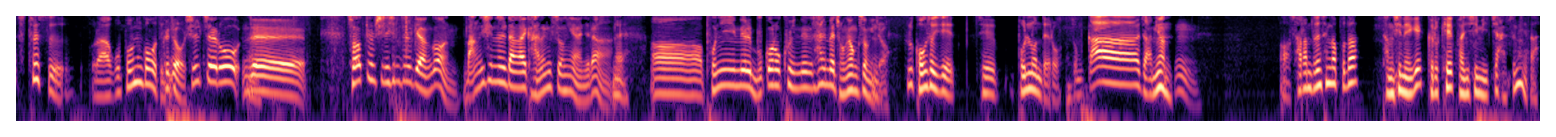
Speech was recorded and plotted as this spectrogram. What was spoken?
스트레스라고 보는 거거든요. 그죠. 실제로 이제 서학준 씨를 힘들게 한 건 망신을 당할 가능성이 아니라 네. 어 본인을 묶어놓고 있는 삶의 정형성이죠. 그리고 거기서 이제 제 본론대로 좀 까자면 음. 어, 사람들은 생각보다 당신에게 그렇게 관심이 있지 않습니다.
